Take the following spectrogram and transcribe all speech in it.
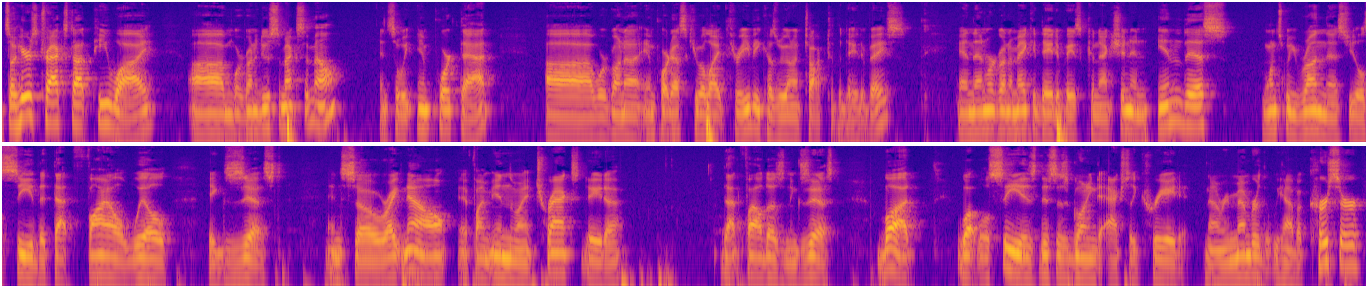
So here's tracks.py. Um, we're going to do some XML, and so we import that. Uh, we're going to import SQLite 3 because we want to talk to the database. And then we're going to make a database connection. And in this, once we run this, you'll see that that file will exist. And so right now, if I'm in my tracks data, that file doesn't exist. But what we'll see is this is going to actually create it. Now remember that we have a cursor,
